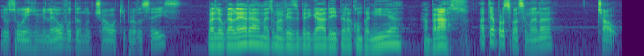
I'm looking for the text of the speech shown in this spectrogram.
Eu sou o Henry Miléo, vou dando um tchau aqui para vocês. Valeu, galera. Mais uma vez, obrigado aí pela companhia. Abraço. Até a próxima semana. Tchau.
